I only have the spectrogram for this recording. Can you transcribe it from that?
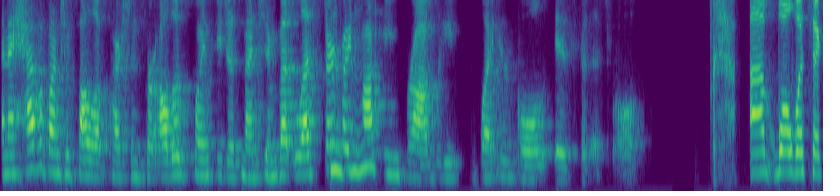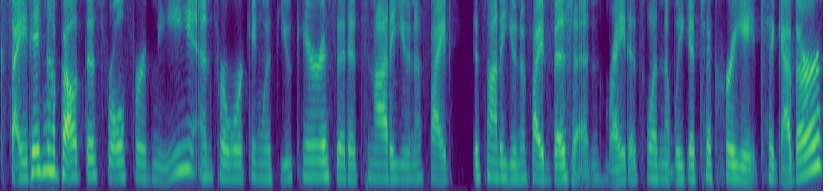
And I have a bunch of follow up questions for all those points you just mentioned, but let's start mm-hmm. by talking broadly what your goal is for this role. Um, well, what's exciting about this role for me and for working with UCARE is that it's not a unified it's not a unified vision, right? It's one that we get to create together.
